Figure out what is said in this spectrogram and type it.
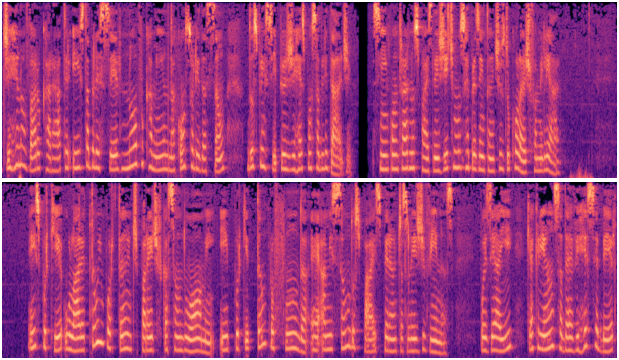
de renovar o caráter e estabelecer novo caminho na consolidação dos princípios de responsabilidade. Se encontrar nos pais legítimos representantes do colégio familiar. Eis porque o lar é tão importante para a edificação do homem e porque tão profunda é a missão dos pais perante as leis divinas, pois é aí que a criança deve receber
